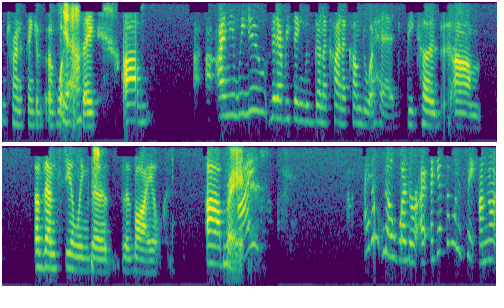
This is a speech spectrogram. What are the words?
I'm trying to think of, of what Yeah. to say. Um, I, I mean, we knew that everything was going to kind of come to a head because um, of them stealing the the vial. Um, Right. I I don't know whether I, I guess I want to say I'm not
